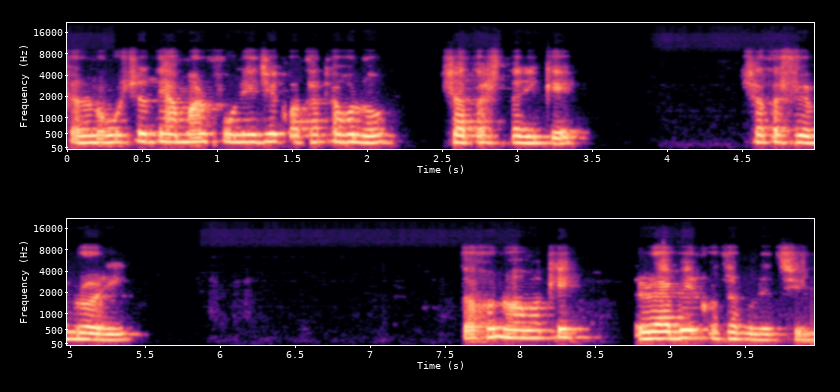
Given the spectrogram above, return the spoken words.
কারণ ওর সাথে আমার ফোনে যে কথাটা হলো ২৭ তারিখে ২৭ ফেব্রুয়ারি তখন ও আমাকে র‍্যাবের কথা বলেছিল।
